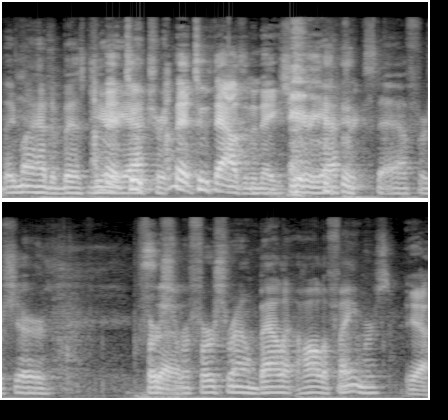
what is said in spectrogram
they might have the best I meant, two, geriatric I meant 2008. geriatric staff for sure. First So- first round ballot Hall of Famers. yeah,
